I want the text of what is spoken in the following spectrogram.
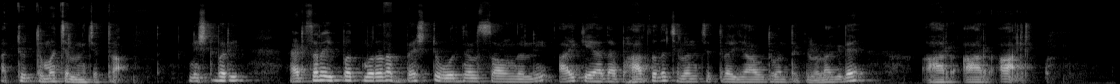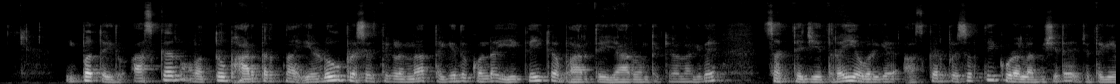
ಅತ್ಯುತ್ತಮ ಚಲನಚಿತ್ರ. ನೆಕ್ಸ್ಟ್ ಬರೀ ಎರಡು ಸಾವಿರದ ಇಪ್ಪತ್ತ್ಮೂರರ ಬೆಸ್ಟ್ ಒರಿಜಿನಲ್ ಸಾಂಗಲ್ಲಿ ಆಯ್ಕೆಯಾದ ಭಾರತದ ಚಲನಚಿತ್ರ ಯಾವುದು ಅಂತ ಕೇಳಲಾಗಿದೆ. ಆರ್ ಆರ್ ಆರ್ ಇಪ್ಪತ್ತೈದು, ಆಸ್ಕರ್ ಮತ್ತು ಭಾರತ ರತ್ನ ಎರಡೂ ಪ್ರಶಸ್ತಿಗಳನ್ನು ತೆಗೆದುಕೊಂಡ ಏಕೈಕ ಭಾರತೀಯ ಯಾರು ಅಂತ ಕೇಳಲಾಗಿದೆ. ಸತ್ಯಜೀತ್ ರೈ ಅವರಿಗೆ ಆಸ್ಕರ್ ಪ್ರಶಸ್ತಿ ಕೂಡ ಲಭಿಸಿದೆ, ಜೊತೆಗೆ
